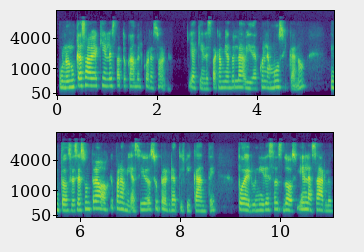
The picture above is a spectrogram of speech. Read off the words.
uno nunca sabe a quién le está tocando el corazón y a quién le está cambiando la vida con la música, ¿no? Entonces es un trabajo que para mí ha sido súper gratificante poder unir esos dos y enlazarlos,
